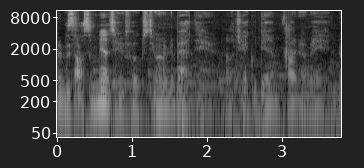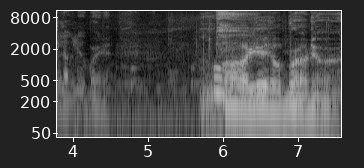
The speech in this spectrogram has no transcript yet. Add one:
I I saw some military folks touring about there. I'll check with them, find our man. Good luck, little brother. Oh, little brother.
